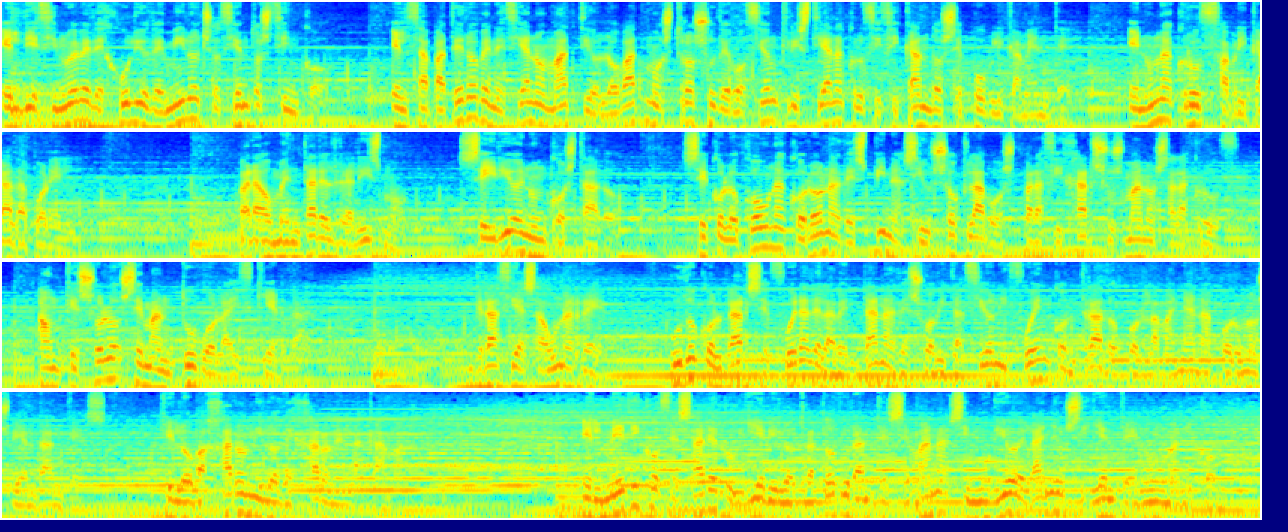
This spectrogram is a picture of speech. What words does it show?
El 19 de julio de 1805, el zapatero veneciano Matteo Lobat mostró su devoción cristiana crucificándose públicamente, en una cruz fabricada por él. Para aumentar el realismo, se hirió en un costado, se colocó una corona de espinas y usó clavos para fijar sus manos a la cruz, aunque solo se mantuvo la izquierda. Gracias a una red, pudo colgarse fuera de la ventana de su habitación y fue encontrado por la mañana por unos viandantes, que lo bajaron y lo dejaron en la cama. El médico Cesare Ruggieri lo trató durante semanas y murió el año siguiente en un manicomio.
